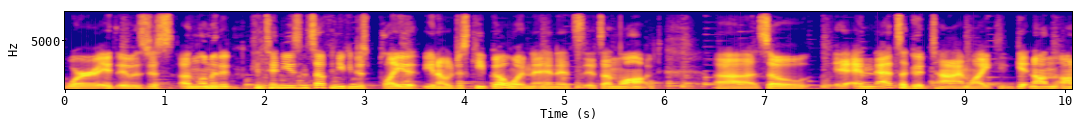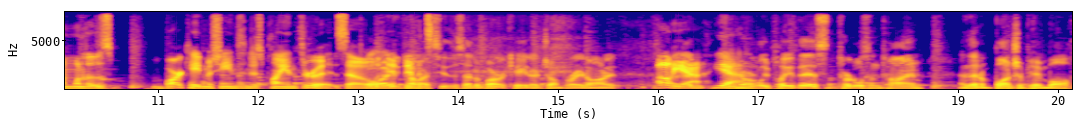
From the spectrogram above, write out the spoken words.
where it, it was just unlimited continues and stuff, and you can just play it, you know, just keep going, and it's it's unlocked. Uh, so, and that's a good time, like getting on on one of those barcade machines and just playing through it. So, Oh, if, if I see this at a barcade, I jump right on it. oh yeah, I yeah, normally play this, Turtles in Time, and then a bunch of pinball.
